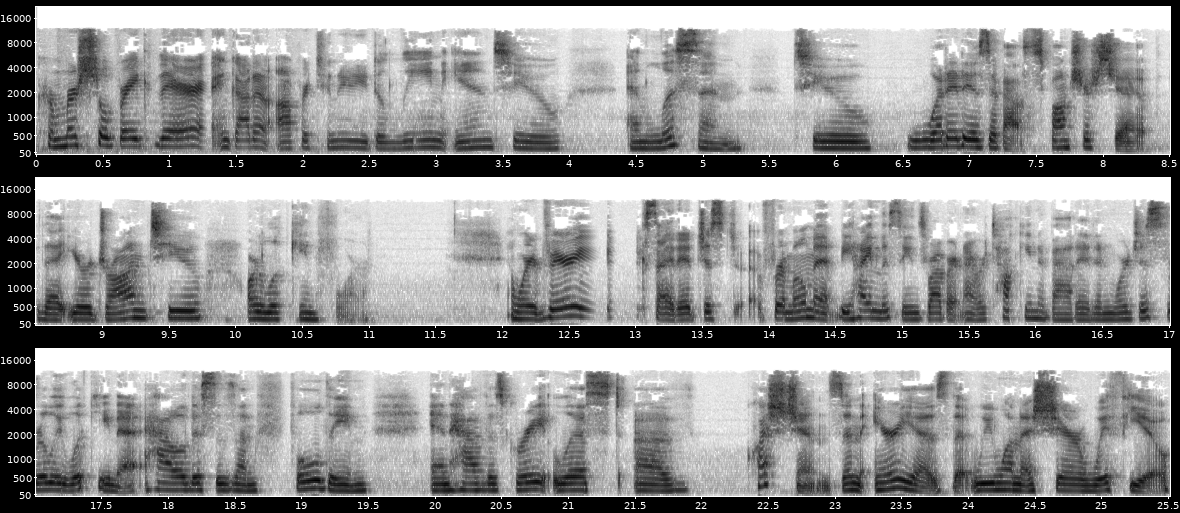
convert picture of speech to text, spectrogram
commercial break there and got an opportunity to lean into and listen to what it is about sponsorship that you're drawn to or looking for. And we're very excited. Just for a moment, behind the scenes, Robert and I were talking about it, and we're just really looking at how this is unfolding and have this great list of questions and areas that we want to share with you.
